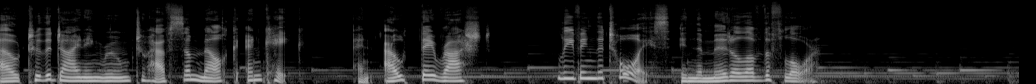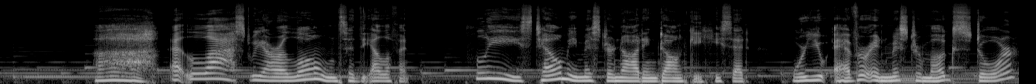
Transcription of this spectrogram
out to the dining room to have some milk and cake, and out they rushed, leaving the toys in the middle of the floor. Ah, at last we are alone, said the elephant. Please tell me, Mr. Nodding Donkey, he said, were you ever in Mr. Mugg's store?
